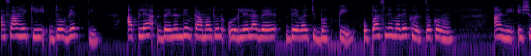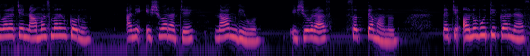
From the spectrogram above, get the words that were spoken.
असा आहे की जो व्यक्ती आपल्या दैनंदिन कामातून उरलेला वेळ देवाची भक्ती उपासनेमध्ये खर्च करून आणि ईश्वराचे नामस्मरण करून आणि ईश्वराचे नाम घेऊन ईश्वरास सत्य मानून त्याची अनुभूती करण्यास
